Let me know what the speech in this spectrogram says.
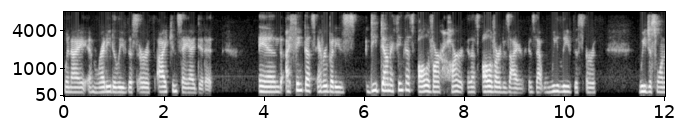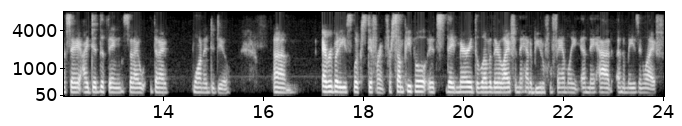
when I am ready to leave this earth, I can say I did it. And I think that's everybody's deep down I think that's all of our heart and that's all of our desire is that when we leave this earth we just want to say I did the things that I that I wanted to do. Um, everybody's looks different. For some people, it's they married the love of their life and they had a beautiful family and they had an amazing life.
